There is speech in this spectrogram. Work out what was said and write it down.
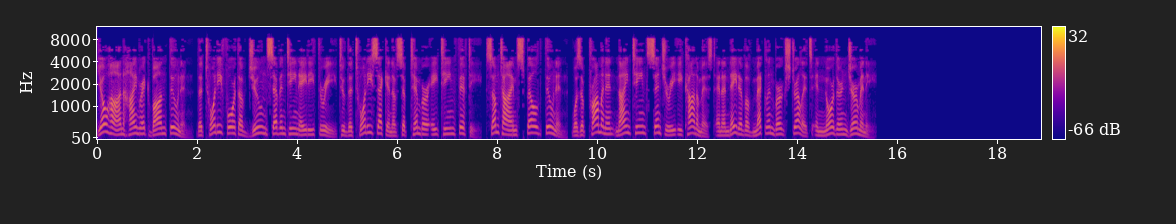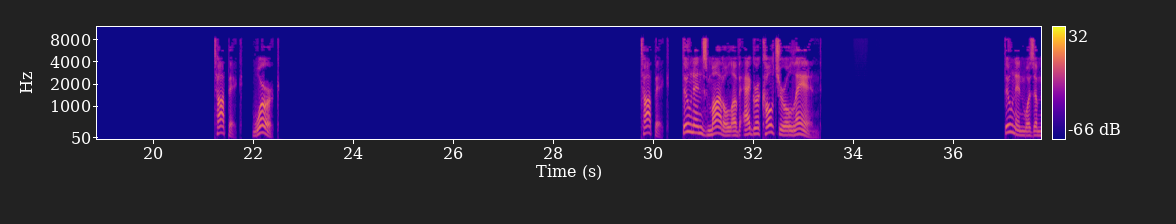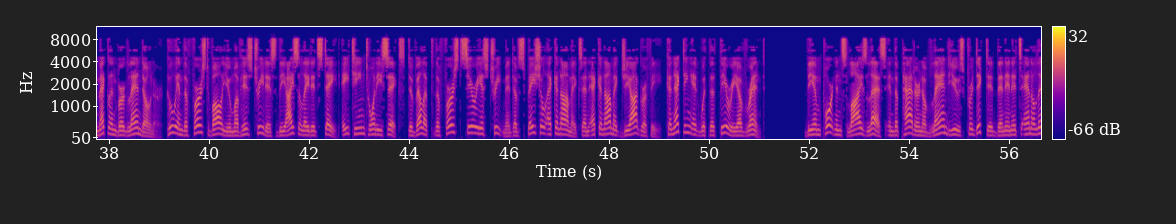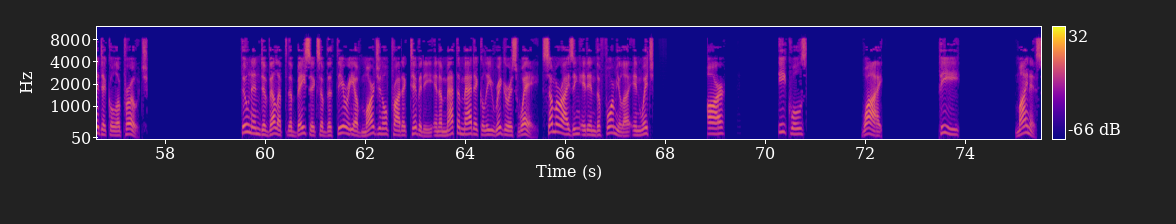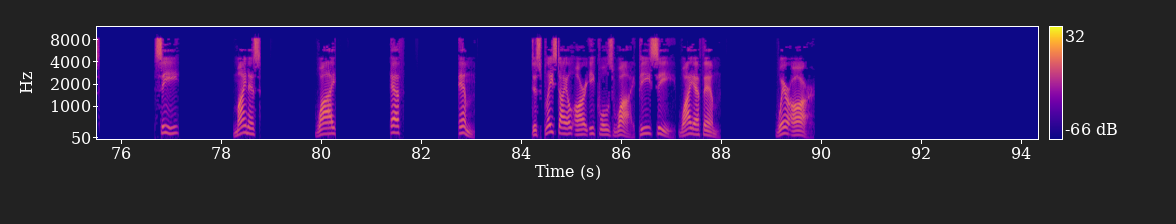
Johann Heinrich von Thunen, the 24th of June 1783 to the 22nd of September 1850, sometimes spelled Thunen, was a prominent 19th-century economist and a native of Mecklenburg-Strelitz in northern Germany. Topic: Work. Thunen's model of agricultural land. Thunen was a Mecklenburg landowner, who in the first volume of his treatise The Isolated State 1826 developed the first serious treatment of spatial economics and economic geography, connecting it with the theory of rent. The importance lies less in the pattern of land use predicted than in its analytical approach. Thunen developed the basics of the theory of marginal productivity in a mathematically rigorous way, summarizing it in the formula in which R equals Y P minus C minus Y F M. Display style R equals Y P C Y F M where are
